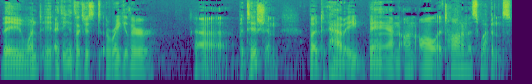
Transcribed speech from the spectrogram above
they went. I think it's like just a regular uh, petition, but have a ban on all autonomous weapons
